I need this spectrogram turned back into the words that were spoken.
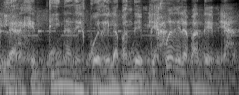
La Argentina después de la pandemia. Después de la pandemia.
